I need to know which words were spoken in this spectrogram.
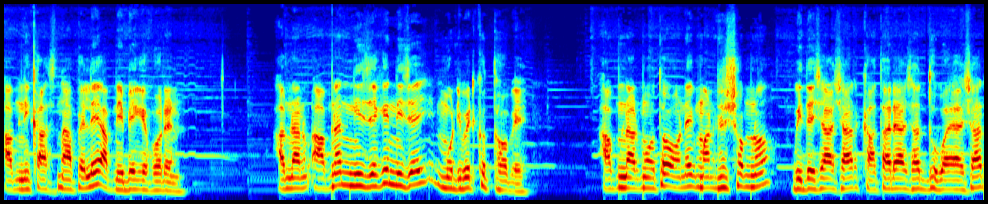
আপনি কাজ না পেলে আপনি ভেঙে পড়েন। আপনার আপনার নিজেকে নিজেই মোটিভেট করতে হবে। আপনার মতো অনেক মানুষের স্বপ্ন, বিদেশে আসার, কাতারে আসার দুবাই আসার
